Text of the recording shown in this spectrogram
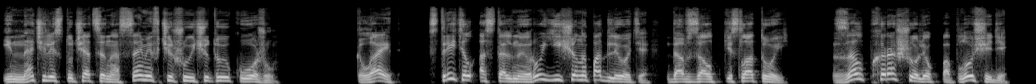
и начали стучаться носами в чешуйчатую кожу. Клайд встретил остальной рой еще на подлете, дав залп кислотой. Залп хорошо лег по площади,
